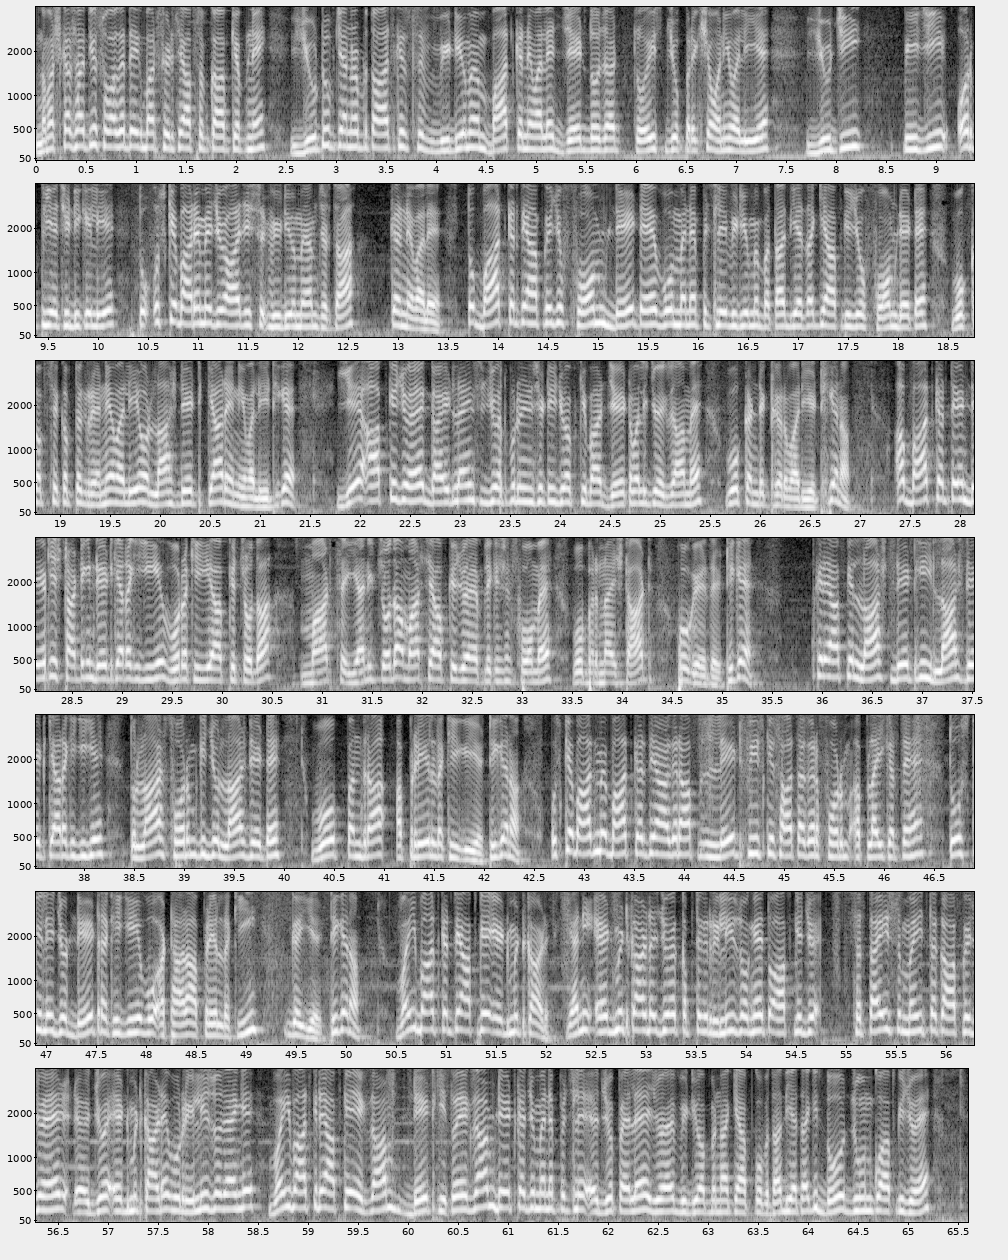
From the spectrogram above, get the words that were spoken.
नमस्कार साथियों, स्वागत है एक बार फिर से आप सबका आपके अपने YouTube चैनल पर। तो आज के इस वीडियो में हम बात करने वाले हैं जेट 2024 जो परीक्षा होने वाली है यूजी पीजी और पीएचडी के लिए। तो उसके बारे में जो आज इस वीडियो में हम चर्चा करने वाले हैं। तो बात करते हैं आपके जो फॉर्म डेट है, वो मैंने पिछले वीडियो में बता दिया था कि आपकी जो फॉर्म डेट है, वो कब से कब तक रहने वाली है और लास्ट डेट क्या रहने वाली है, ठीक है? ये आपके जो है गाइडलाइंस जो यूनिवर्सिटी जो आपकी बार जेट वाली जो एग्ज़ाम है, वो कंडक्ट करवा रही है, ठीक है ना? अब बात करते हैं डेट की स्टार्टिंग डेट क्या रखी गई है? वो रखी गई आपके 14 मार्च से। यानी 14 मार्च से आपके जो एप्लीकेशन फॉर्म है, वो भरना स्टार्ट हो गए थे, ठीक है? करें आपके लास्ट डेट की लास्ट डेट क्या रखी गई है? तो लास्ट फॉर्म की जो लास्ट डेट है, वो पंद्रह अप्रैल रखी गई है, ठीक है ना? उसके बाद में बात करते हैं, अगर आप लेट फ़ीस के साथ अगर फॉर्म अप्लाई करते हैं तो उसके लिए जो डेट रखी गई है, वो अठारह अप्रैल रखी गई है, ठीक है ना? वही बात करते हैं आपके एडमिट कार्ड यानी एडमिट कार्ड जो है, कब तक रिलीज़ होंगे तो आपके जो सत्ताईस मई तक आपके जो है, जो एडमिट कार्ड है, वो रिलीज़ हो जाएँगे। वही बात करें आपके एग्ज़ाम डेट की तो एग्ज़ाम डेट का जो मैंने पिछले, जो पहले जो है वीडियो बना के आपको बता दिया था कि दो जून को आपकी जो है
